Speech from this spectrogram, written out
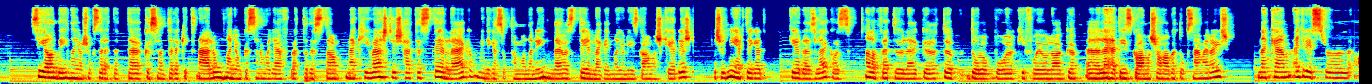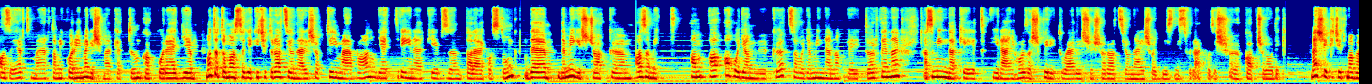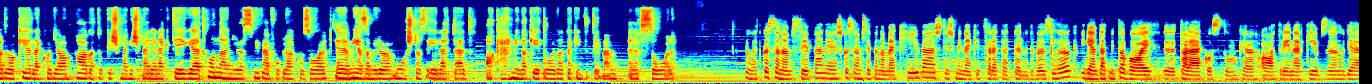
Szia Andi, nagyon sok szeretettel köszöntelek itt nálunk, nagyon köszönöm, hogy elfogadtad ezt a meghívást, és hát ez tényleg, mindig ezt szoktam mondani, de ez tényleg egy nagyon izgalmas kérdés, és hogy miért téged kérdezlek, az alapvetőleg több dologból kifolyólag lehet izgalmas a hallgatók számára is. Nekem egyrésztről azért, mert amikor én megismerkedtünk, akkor egy, mondhatom azt, hogy egy kicsit racionálisabb témában, ugye egy trénerképzőn találkoztunk, de, de mégiscsak az, amit a, a, ahogyan működsz, ahogy a mindennapjai történnek, az mind a két irányhoz, a spirituális és a racionális vagy bizniszvilághoz is kapcsolódik. Mesélj kicsit magadról, kérlek, hogy a hallgatók is megismerjenek téged, honnan jössz, mivel foglalkozol, mi az, amiről most az életed, akár mind a két oldal tekintetében szól. Jó, hát köszönöm szépen, és köszönöm szépen a meghívást, és mindenkit szeretettel üdvözlök. Igen, tehát mi tavaly találkoztunk a trénerképzőn, ugye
